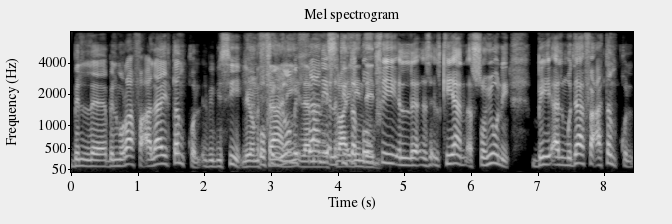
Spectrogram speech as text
بال- بالمرافعة؟ لا تنقل البي بي سي. اليوم وفي الثاني اليوم الثاني التي تقوم ال- الكيان الصهيوني بالمدافعة تنقل.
